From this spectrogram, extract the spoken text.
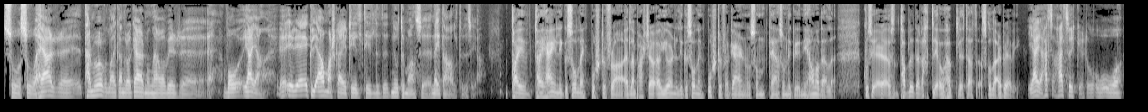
så så här tar man över like andra garden och har vi ja ja är det ekli avmarskar till till nutumans nejta allt vill säga ta ta hein ligger så långt bort ifrån eller en part av Jörn ligger så långt bort ifrån garden som tän som ligger i Hanadalen. Hur ser alltså tablet det rättligt och högligt att skulle arbeta vi. Ja ja helt helt säkert och och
